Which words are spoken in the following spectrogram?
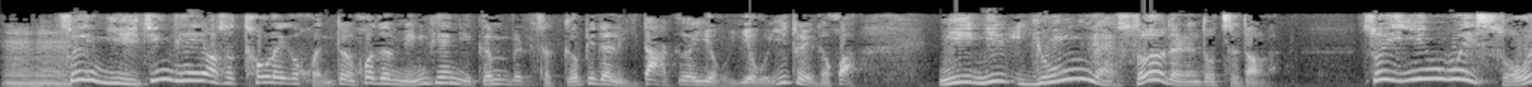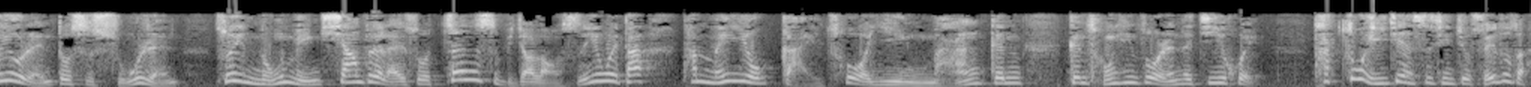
嗯嗯。所以你今天要是偷了一个馄饨，或者明天你跟隔壁的李大哥有有一腿的话，你你永远所有的人都知道了。所以因为所有人都是熟人，所以农民相对来说真是比较老实，因为他他没有改错、隐瞒跟跟重新做人的机会。他做一件事情就谁都知道，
